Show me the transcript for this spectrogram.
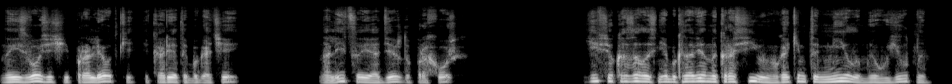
на извозичьи пролетки и кареты богачей, на лица и одежду прохожих. Ей все казалось необыкновенно красивым, каким-то милым и уютным.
